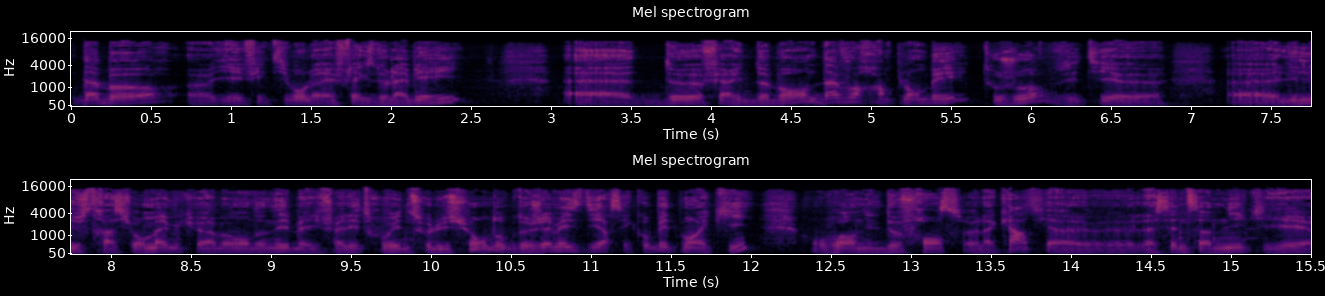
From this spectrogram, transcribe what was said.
d'abord, euh, il y a effectivement le réflexe de la mairie. Euh, de faire une demande, d'avoir un plan B toujours. Vous étiez euh, euh, l'illustration même qu'à un moment donné, bah, il fallait trouver une solution. Donc de jamais se dire c'est complètement acquis. On voit en Ile-de-France la carte, il y a la Seine-Saint-Denis qui est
